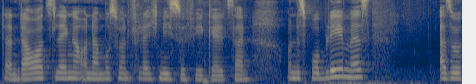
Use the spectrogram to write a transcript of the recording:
dann dauert es länger und dann muss man vielleicht nicht so viel Geld zahlen. Und das Problem ist, also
